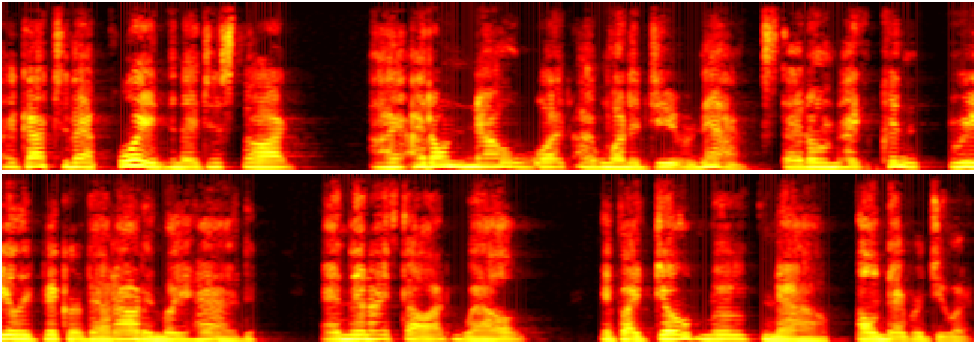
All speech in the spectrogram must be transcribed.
I got to that point and I just thought, I, I don't know what I want to do next. I don't I couldn't really figure that out in my head. And then I thought, well, if I don't move now, I'll never do it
